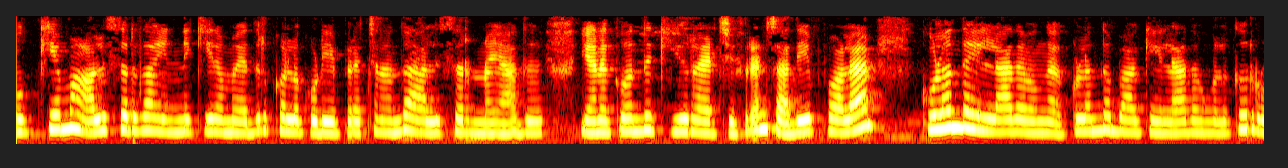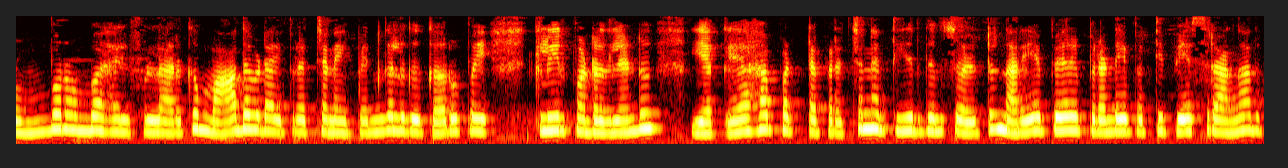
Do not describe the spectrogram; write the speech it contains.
முக்கியமாக அல்சர் தான் இன்றைக்கி நம்ம எதிர்கொள்ளக்கூடிய பிரச்சனை வந்து அல்சர் நோய். அது எனக்கு வந்து கியூர் ஆயிடுச்சு. ஃப்ரெண்ட்ஸ் அதே போல் குழந்தை இல்லாதவங்க குழந்தை பாக்கியம் இல்லாதவங்களுக்கு ரொம்ப ரொம்ப ஹெல்ப்ஃபுல்லாக இருக்குது மாதவிடாய் பிரச்சனை பெண்களுக்கு கருப்பை கிளியர் பண்ணுறதுலேருந்து ஏகப்பட்ட பிரச்சனை தீர்துன்னு சொல்லிட்டு நிறைய பேர் பிரண்டையை பற்றி பேசுகிறாங்க அதை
